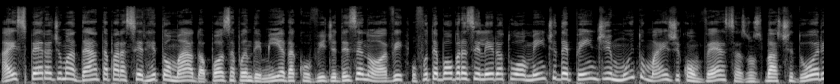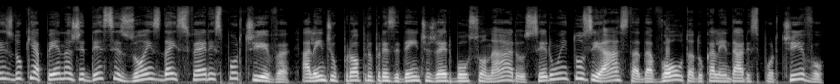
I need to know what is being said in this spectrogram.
À espera de uma data para ser retomado após a pandemia da Covid-19, o futebol brasileiro atualmente depende muito mais de conversas nos bastidores do que apenas de decisões da esfera esportiva. Além de o próprio presidente Jair Bolsonaro ser um entusiasta da volta do calendário esportivo,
